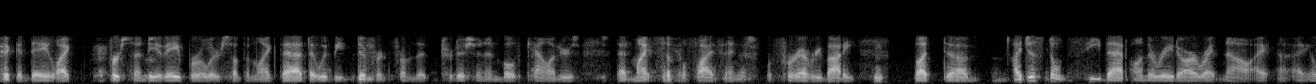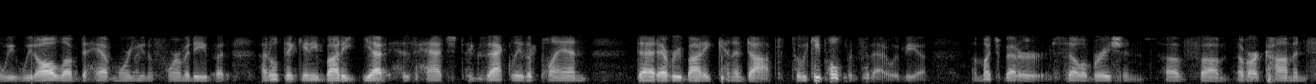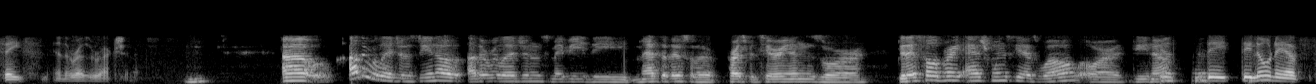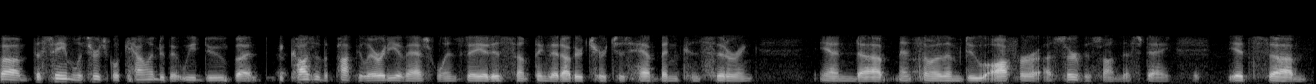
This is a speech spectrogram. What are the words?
pick a day like first Sunday of April or something like that that would be different from the tradition in both calendars that might simplify things for, for everybody. But uh, I just don't see that on the radar right now. I, I we, we'd all love to have more uniformity, but I don't think anybody yet has hatched exactly the plan that everybody can adopt. So we keep hoping for that. It would be a, a much better celebration of um, of our common faith in the resurrection. Uh, other religions, do you know other religions, maybe the Methodists or the Presbyterians, or do they celebrate Ash Wednesday as well, or do you know? Yeah, they they don't have um, the same liturgical calendar that we do, but because of the popularity of Ash Wednesday, it is something that other churches have been considering, and uh, and some of them do offer a service on this day. It's um,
